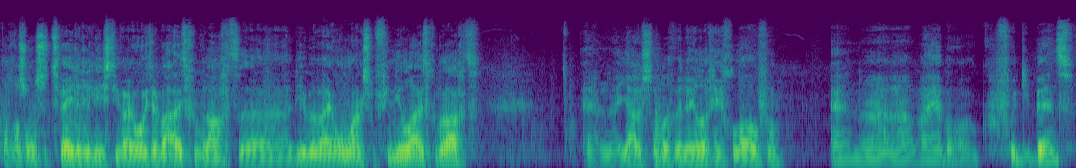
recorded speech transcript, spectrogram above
Dat was onze tweede release die wij ooit hebben uitgebracht. die hebben wij onlangs op vinyl uitgebracht. En juist omdat we er heel erg in geloven. En wij hebben ook voor die band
